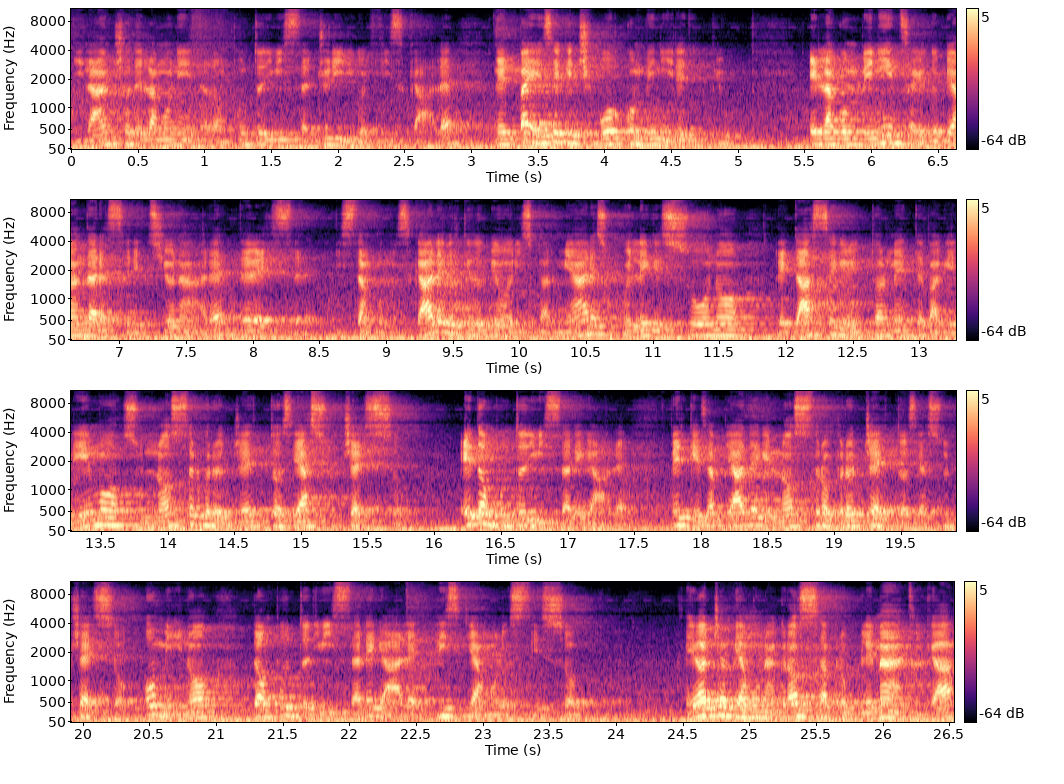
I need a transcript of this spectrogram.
di lancio della moneta da un punto di vista giuridico e fiscale nel paese che ci può convenire di più. E la convenienza che dobbiamo andare a selezionare deve essere di stampo fiscale perché dobbiamo risparmiare su quelle che sono le tasse che eventualmente pagheremo sul nostro progetto se ha successo e da un punto di vista legale. Perché sappiate che il nostro progetto sia successo o meno da un punto di vista legale rischiamo lo stesso e oggi abbiamo una grossa problematica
